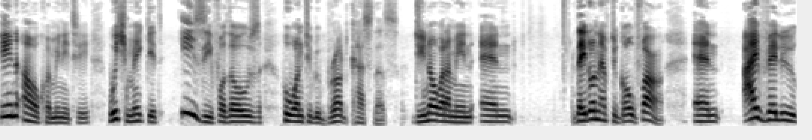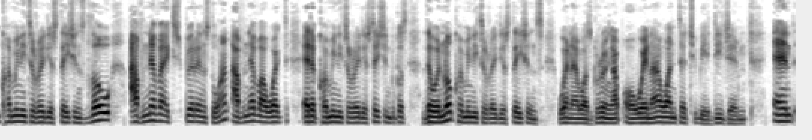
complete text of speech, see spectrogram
in our community, which make it easy for those who want to be broadcasters. Do you know what I mean? And they don't have to go far. And I value community radio stations, though I've never experienced one. I've never worked at a community radio station because there were no community radio stations when I was growing up or when I wanted to be a DJ. And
